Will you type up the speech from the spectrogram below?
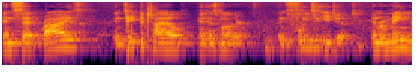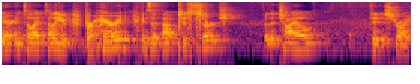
and said, Rise and take the child and his mother and flee to Egypt and remain there until I tell you, for Herod is about to search for the child to destroy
